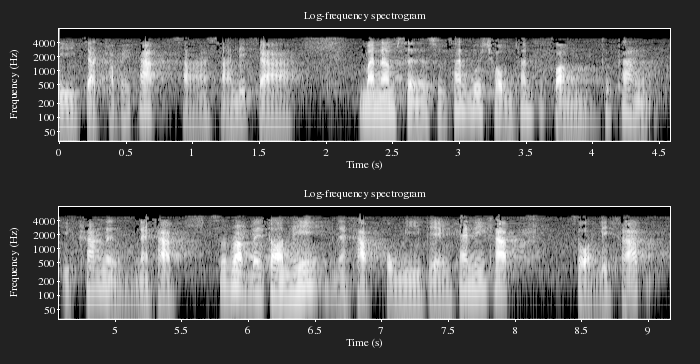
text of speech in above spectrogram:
ดีๆ จากคำพิพากษาสารดีกา มานำเสนอสู่ท่านผู้ชม ท่านผู้ฟังทุกท่านอีกครั้งหนึ่งนะครับสำหรับในตอนนี้นะครับ คงมีเพียงแค่นี้ครับ สวัสดีครับ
